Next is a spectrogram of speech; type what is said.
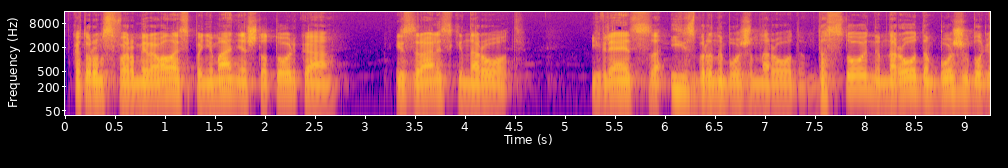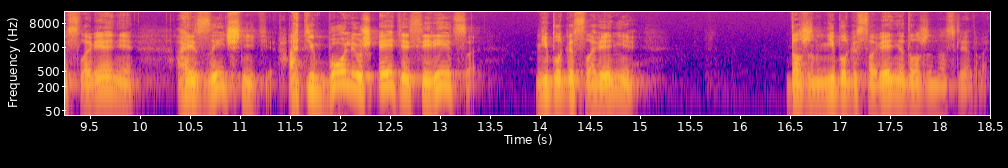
в котором сформировалось понимание, что только израильский народ – является избранным Божьим народом, достойным народом Божьих благословений, а язычники, а тем более уж эти сирийцы, не благословение должны, не благословение должны наследовать,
